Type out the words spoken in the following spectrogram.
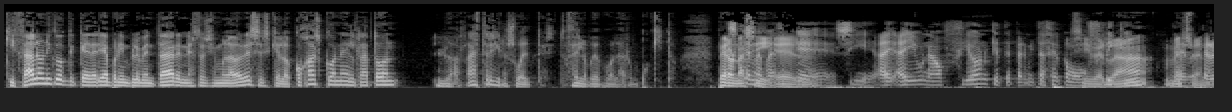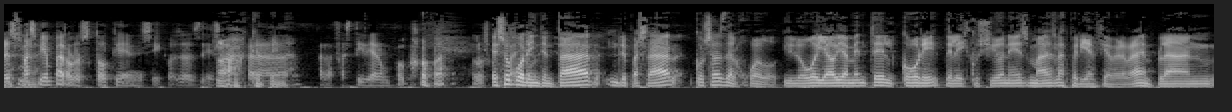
Quizá lo único que quedaría por implementar en estos simuladores es que lo cojas con el ratón, lo arrastres y lo sueltes. Entonces lo puedes volar un poquito. Pero aún así. sí, hay, una opción que te permite hacer como un ¿verdad? pero, es más bien para los tokens y cosas de eso. Ah, para, para, fastidiar un poco. eso por intentar repasar cosas del juego. Y luego ya obviamente el core de la discusión es más la experiencia, ¿verdad? En plan,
